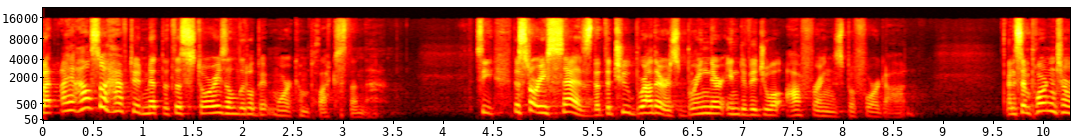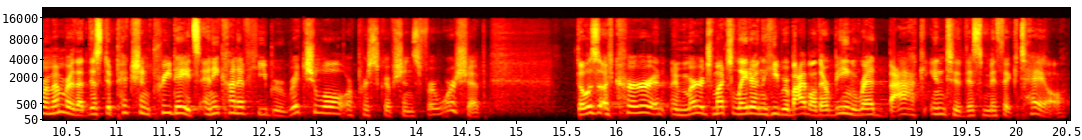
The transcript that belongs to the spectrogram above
But I also have to admit that the story is a little bit more complex than that. See, the story says that the two brothers bring their individual offerings before God. And it's important to remember that this depiction predates any kind of Hebrew ritual or prescriptions for worship. Those occur and emerge much later in the Hebrew Bible. They're being read back into this mythic tale.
